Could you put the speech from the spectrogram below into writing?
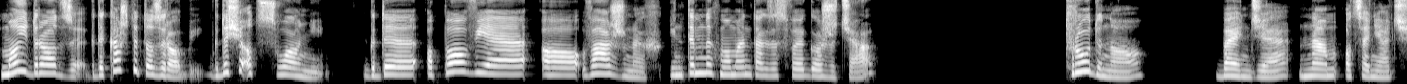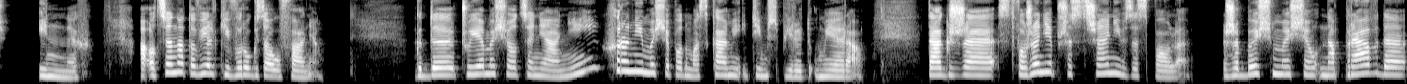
Moi drodzy, gdy każdy to zrobi, gdy się odsłoni, gdy opowie o ważnych, intymnych momentach ze swojego życia, trudno będzie nam oceniać innych. A ocena to wielki wróg zaufania. Gdy czujemy się oceniani, chronimy się pod maskami i team spirit umiera. Także stworzenie przestrzeni w zespole, żebyśmy się naprawdę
